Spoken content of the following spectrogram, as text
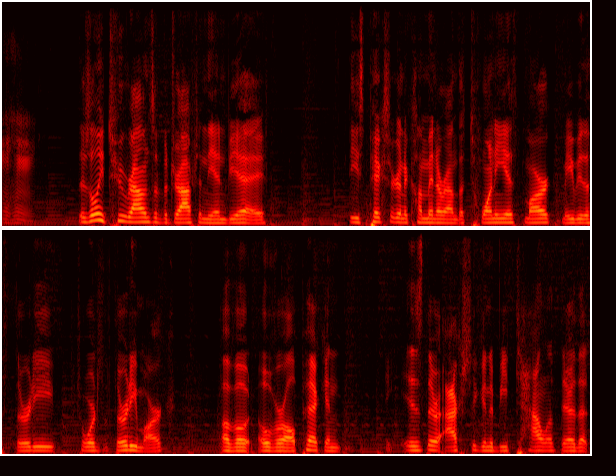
Mm-hmm. There's only two rounds of a draft in the NBA. These picks are going to come in around the 20th mark, maybe the 30 towards the 30 mark of an overall pick. And is there actually going to be talent there that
